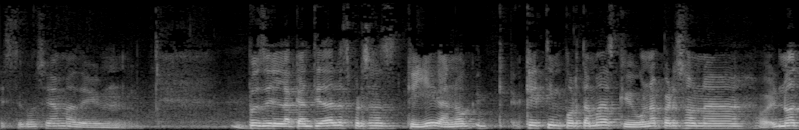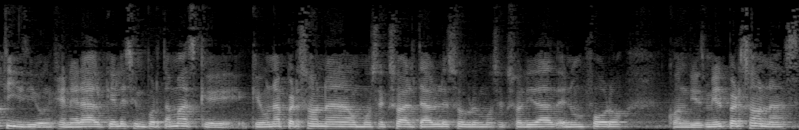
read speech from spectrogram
este, ¿cómo se llama? De, pues de la cantidad de las personas que llegan, ¿no? ¿Qué- ¿Qué te importa más que una persona, no a ti, digo, en general, qué les importa más que, que una persona homosexual te hable sobre homosexualidad en un foro con 10.000 personas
